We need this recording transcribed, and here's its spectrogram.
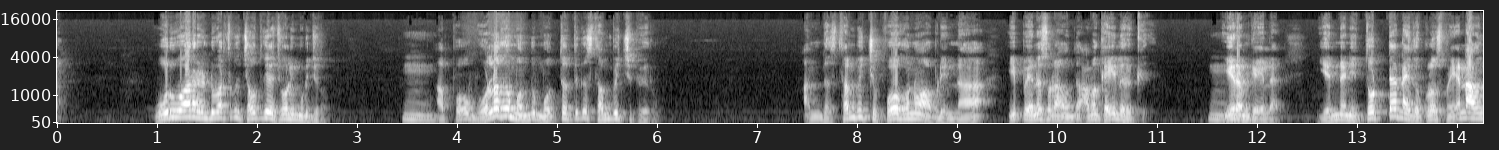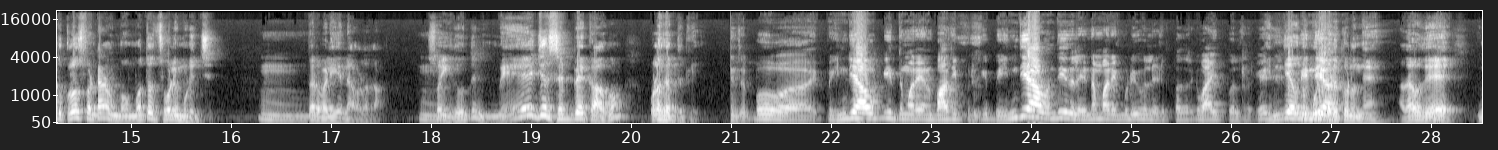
ஒரு வாரம் ரெண்டு வாரத்துக்கு சவுத் கொரியா சோழி முடிஞ்சிடும். அப்போது உலகம் வந்து மொத்தத்துக்கு ஸ்தம்பிச்சு போயிடும் அந்த ஸ்தம்பிச்சு போகணும் அப்படின்னா இப்போ என்ன சொல்கிறாங்க வந்து அவன் கையில் இருக்குது. ஈரான் கையில். என்ன நீ தொட்ட நான் இதை க்ளோஸ் பண்ணேன் ஏன்னா வந்து க்ளோஸ் பண்ணிட்டா மொத்தம் சோழி முடிஞ்சு. வேறு வழி இல்லை அவ்வளோதான் ஸோ இது வந்து மேஜர் செட்பேக் ஆகும் உலகத்துக்கு. இது இப்போ இப்போ இந்தியாவுக்கு இந்த மாதிரியான பாதிப்பு இருக்கு. இப்போ இந்தியா வந்து இதுல என்ன மாதிரி முடிவுகள் எடுப்பதற்கு வாய்ப்புகள் இருக்கு? இந்தியா வந்து முடிவு எடுக்கணுங்க. அதாவது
